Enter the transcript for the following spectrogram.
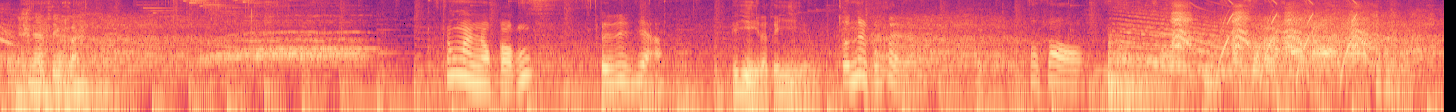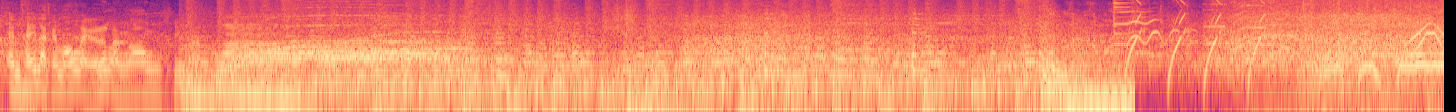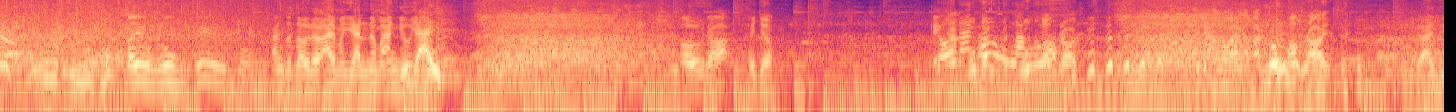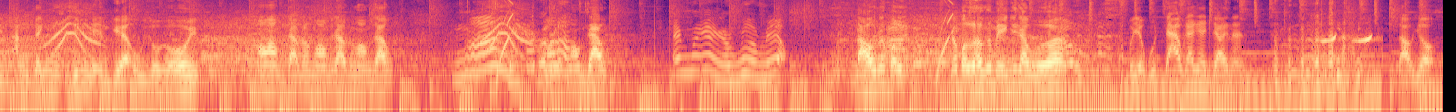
Trong này nó có cái gì vậy ạ? Cái gì là cái gì em? Cái này cũng phải là sò sò. Em thấy là cái món này rất là ngon khi mà ăn từ từ đâu ai mà dành đâu mà ăn dữ vậy? Ừ đó thấy chưa? Cái khăn của mình mình nuốt mất rồi. Cái khăn của anh là bạn nuốt mất rồi. Con gái thì ăn dính dính miệng kia ui rồi ôi. Ngon không? Sao nó ngon sao nó ngon sao? Ngon. Ngon, ngon sao? Em nghĩ là nó vừa miệng. Đâu nó bự nó bự hơn cái miệng chứ sao vừa? Bây giờ quýt cháo cái nghe chơi nè. Đâu vô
